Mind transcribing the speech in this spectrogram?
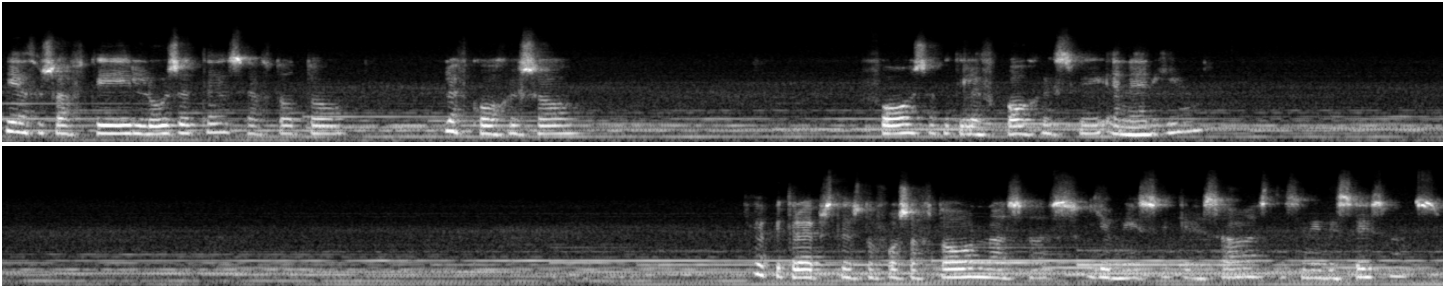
Η αίθουσα αυτή λούζεται σε αυτό το λευκό χρυσό φως, αυτή τη λευκόχρηση ενέργεια. Επιτρέψτε στο φως αυτό να σας γεμίσει και εσάς, τη συνείδησή σας.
